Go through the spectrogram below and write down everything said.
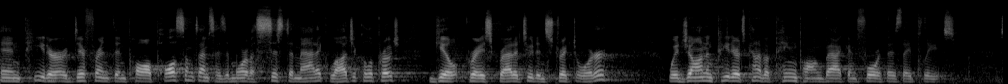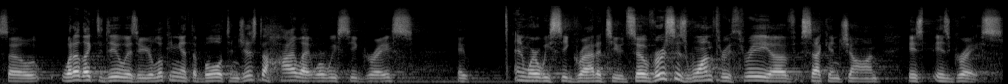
and Peter are different than Paul. Paul sometimes has a more of a systematic, logical approach guilt, grace, gratitude, in strict order. With John and Peter, it's kind of a ping pong back and forth as they please. So, what I'd like to do is, you're looking at the bulletin, just to highlight where we see grace and where we see gratitude. So, verses 1 through 3 of 2 John is, is grace.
